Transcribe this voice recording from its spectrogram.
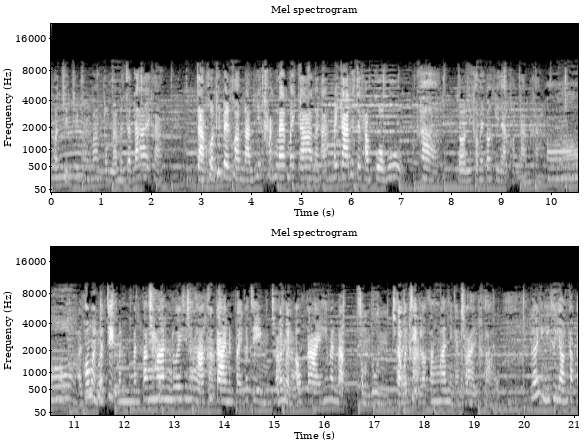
เพราะจิตที่มุ่งมั่นตรงนั้นมันจะได้ค่ะ จากคนที่เป็นความดันที่ครั้งแรกไม่กล้านะคะ ไม่กล้าที่จะทำกลัววูบค่ะ ตอนนี้เขาไม่ต้องกินยาความดันค่ะอ๋ออายุเพราะเหมือนว่าจิตมันมันตั้งมั่นด้วยใช่ไหมใช่คะค่ะคือกายมันไปก็จริงใช่มันเหมือนค่ะเอากายให้มันแบบสมดุลใช่แต่ว่าจิตค่ะเราตั้งมั่นอย่างนั้นหรือเปล่าใช่ครูค่ะเต๋า แล้วอย่างนี้คือย้อนกลับไป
